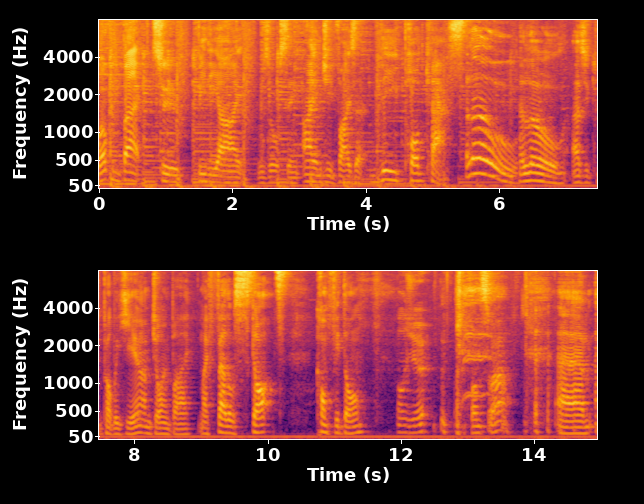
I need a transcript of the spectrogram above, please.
Welcome back to BDI Resourcing IMG Advisor, the podcast. Hello. Hello, as you can probably hear, I'm joined by my fellow Scot, confidant, Bonjour. Bonsoir, um,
